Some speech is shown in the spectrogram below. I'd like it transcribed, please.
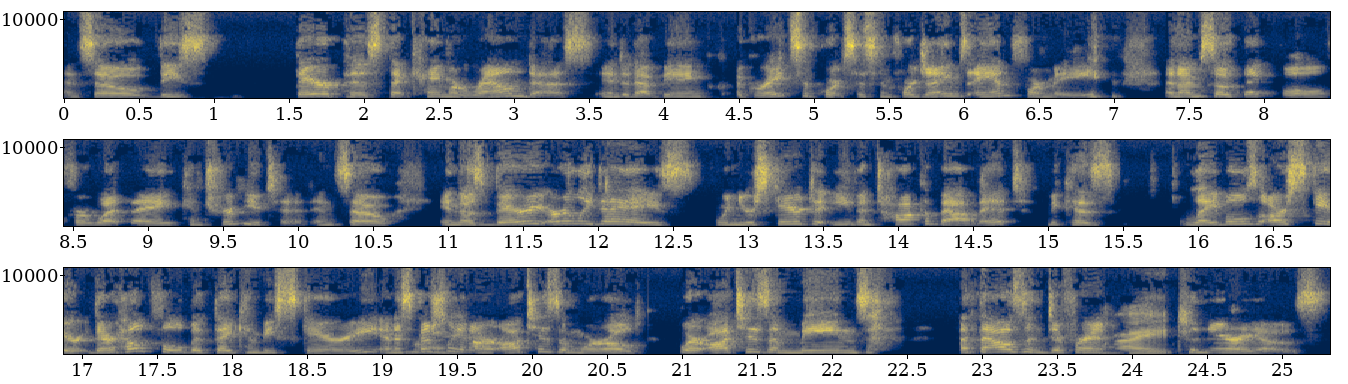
And so these therapists that came around us ended up being a great support system for James and for me. And I'm so thankful for what they contributed. And so, in those very early days, when you're scared to even talk about it, because labels are scary, they're helpful, but they can be scary. And especially right. in our autism world, where autism means a thousand different right. scenarios.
